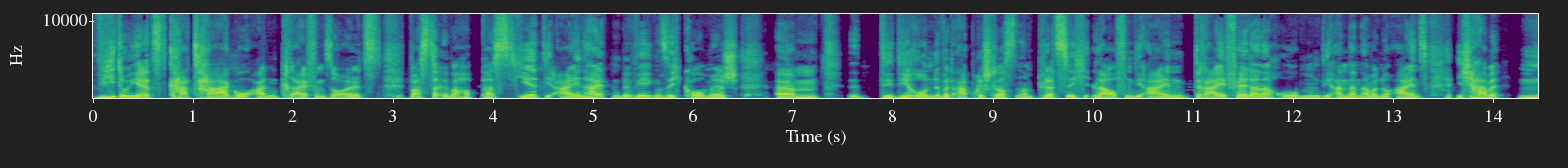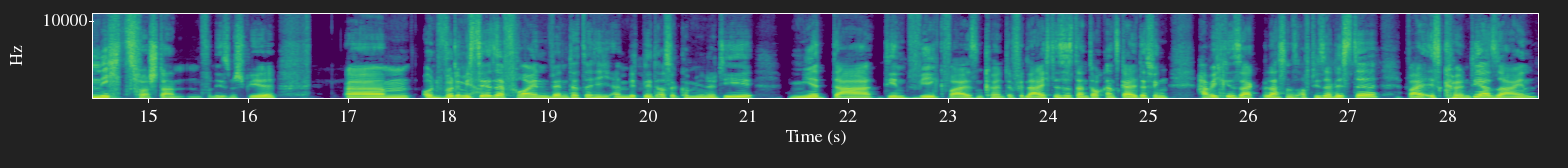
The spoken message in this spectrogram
wie du jetzt Karthago angreifen sollst, was da überhaupt passiert. Die Einheiten bewegen sich komisch. Ähm, die, die Runde wird abgeschlossen und plötzlich laufen die einen drei Felder nach oben, die anderen aber nur eins. Ich habe nichts verstanden von diesem Spiel. Ähm, und würde mich ja. sehr, sehr freuen, wenn tatsächlich ein Mitglied aus der Community mir da den Weg weisen könnte. Vielleicht ist es dann doch ganz geil. Deswegen habe ich gesagt, lass uns auf dieser Liste, weil es könnte ja sein,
